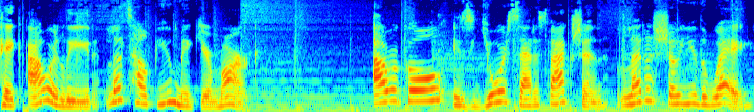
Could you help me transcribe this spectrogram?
Take our lead, let's help you make your mark. Our goal is your satisfaction. Let us show you the way.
